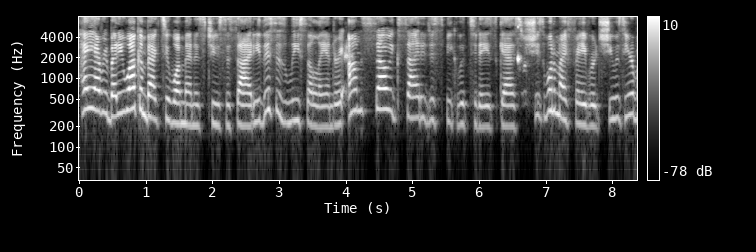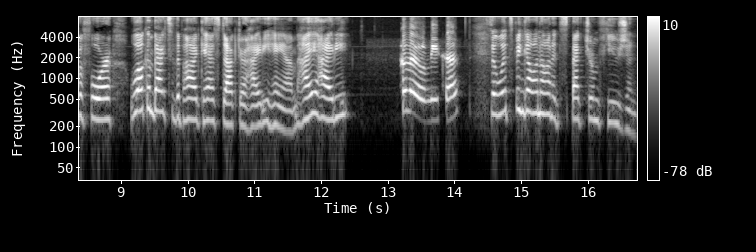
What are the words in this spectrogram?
Hey, everybody, welcome back to One Menace to Society. This is Lisa Landry. I'm so excited to speak with today's guest. She's one of my favorites. She was here before. Welcome back to the podcast, Dr. Heidi Ham. Hi, Heidi. Hello, Lisa. So, what's been going on at Spectrum Fusion?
